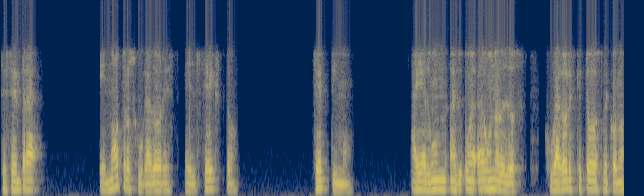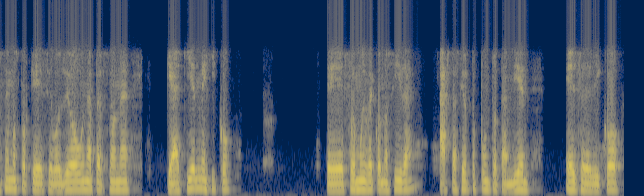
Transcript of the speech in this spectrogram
se centra en otros jugadores, el sexto, séptimo. Hay algún, uno de los jugadores que todos reconocemos porque se volvió una persona que aquí en México eh, fue muy reconocida, hasta cierto punto también él se dedicó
